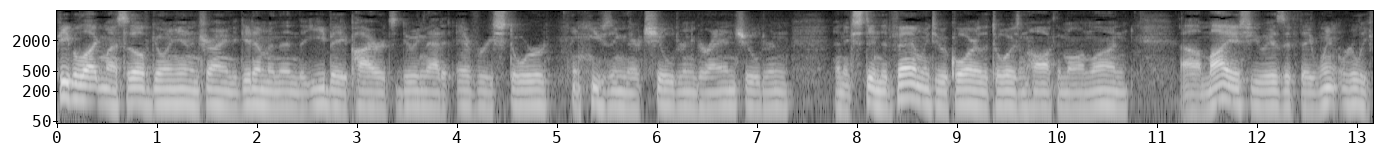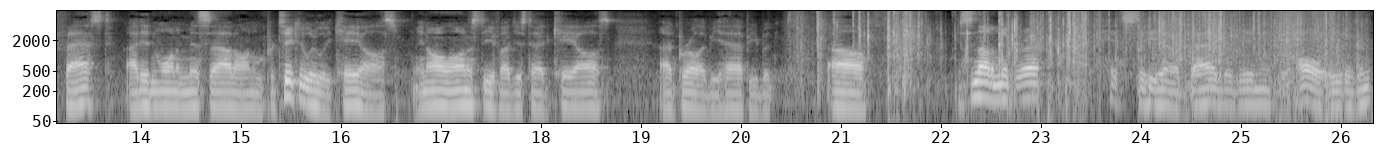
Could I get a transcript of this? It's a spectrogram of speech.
people like myself going in and trying to get them, and then the eBay pirates doing that at every store and using their children, grandchildren, and extended family to acquire the toys and hawk them online. Uh, my issue is if they went really fast, I didn't want to miss out on them, particularly Chaos. In all honesty, if I just had Chaos, I'd probably be happy. But uh, it's not a Mick McWrap. It's the uh, bag they gave me for all eight of them.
